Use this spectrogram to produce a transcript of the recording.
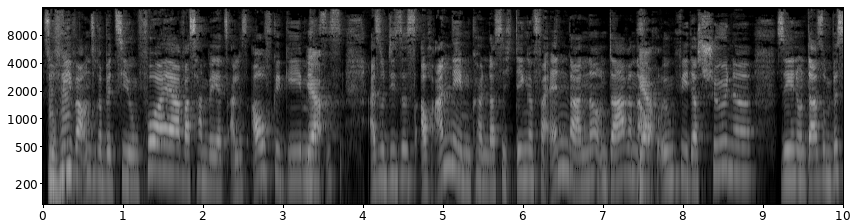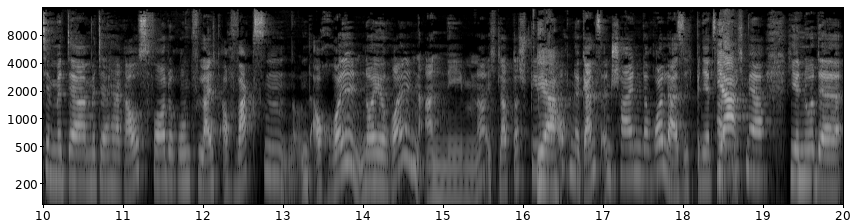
So, mhm. wie war unsere Beziehung vorher? Was haben wir jetzt alles aufgegeben? Ja. Ist, also dieses auch annehmen können, dass sich Dinge verändern, ne, und darin ja. auch irgendwie das Schöne sehen und da so ein bisschen mit der, mit der Herausforderung vielleicht auch wachsen und auch Rollen, neue Rollen annehmen, ne. Ich glaube, das spielt ja. da auch eine ganz entscheidende Rolle. Also ich bin jetzt halt ja. nicht mehr hier nur der,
